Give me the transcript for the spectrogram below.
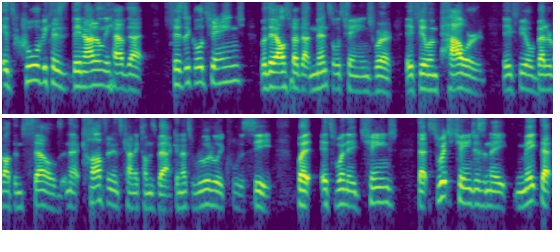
it's cool because they not only have that physical change, but they also have that mental change where they feel empowered, they feel better about themselves, and that confidence kind of comes back. And that's really, really cool to see. But it's when they change that switch changes and they make that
